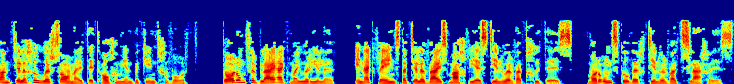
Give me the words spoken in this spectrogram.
want jylle gehoorzaamheid het algemeen bekend geword. Daarom verblij ik my oor jylle, en ik wens dat jylle wijs mag wees teenoor wat goed is, maar onskuldig teenoor wat sleg is.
